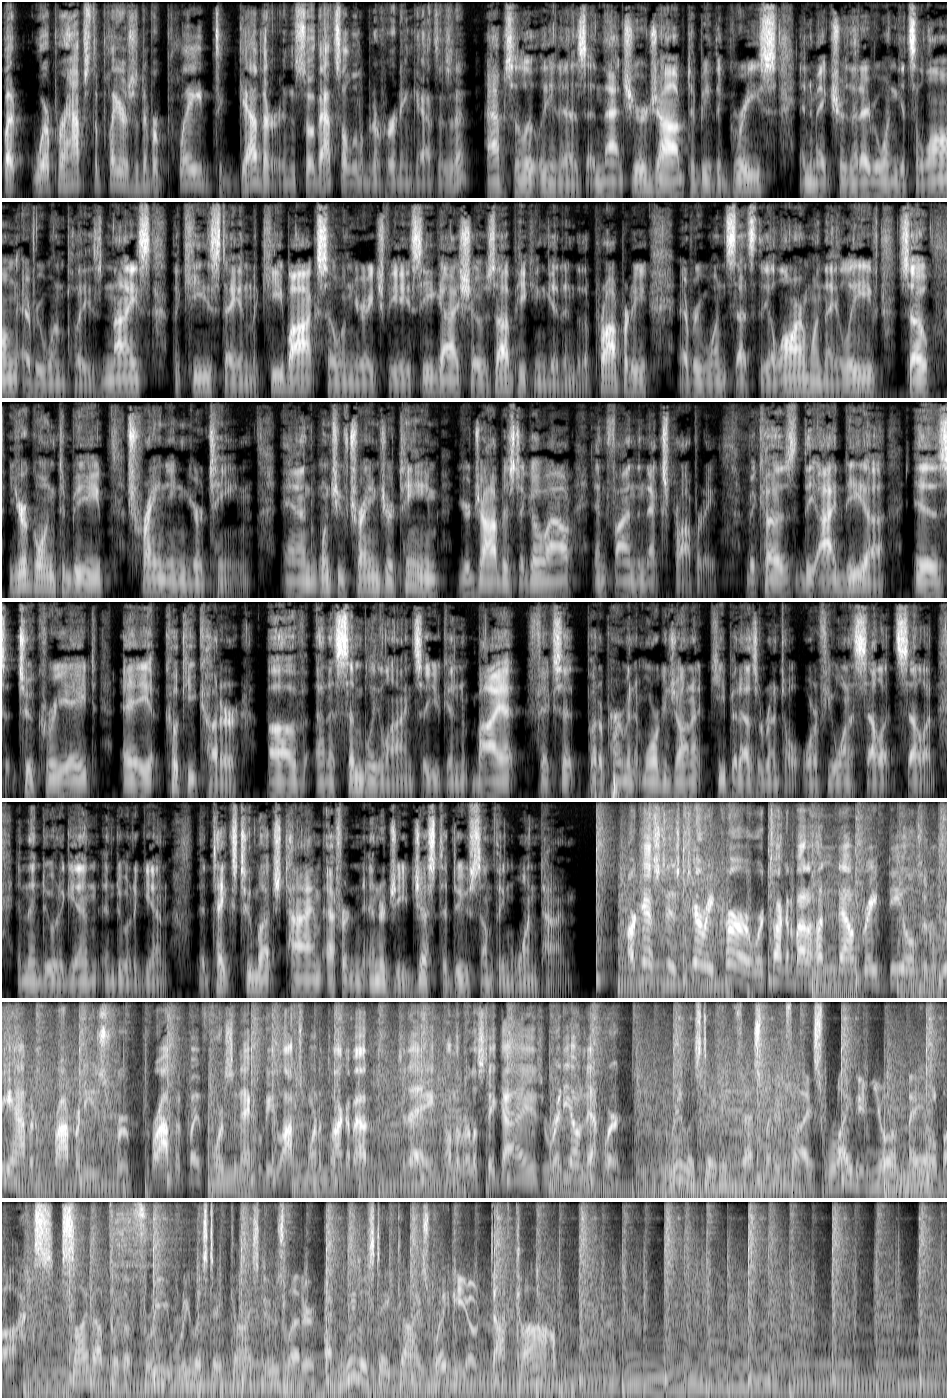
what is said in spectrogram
but where perhaps the players have never played together. And so that's a little bit of herding cats, isn't it? Absolutely it is. And that's your job to be the grease and to make sure that everyone gets along, everyone plays nice, the keys stay in the key box. So when your HVAC guy shows up, he can get into the property. Everyone sets the alarm when they leave. So you're going to be training your team. And once you've trained your team, your job is to go out and find the next property because the idea is to create a cookie cutter of an assembly line so you can buy it, fix it, put a permanent mortgage on it, keep it as a rental. Or if you want to sell it, sell it and then do it again and do it again. It takes too much time, effort, and energy just to do something one time. Our guest is Terry Kerr. We're talking about hunting down great deals and rehabbing properties for profit by force and equity. Lots more to talk about today on the Real Estate Guys Radio Network. Real estate investment advice right in your mailbox. Sign up for the free Real Estate Guys newsletter at realestateguysradio.com.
